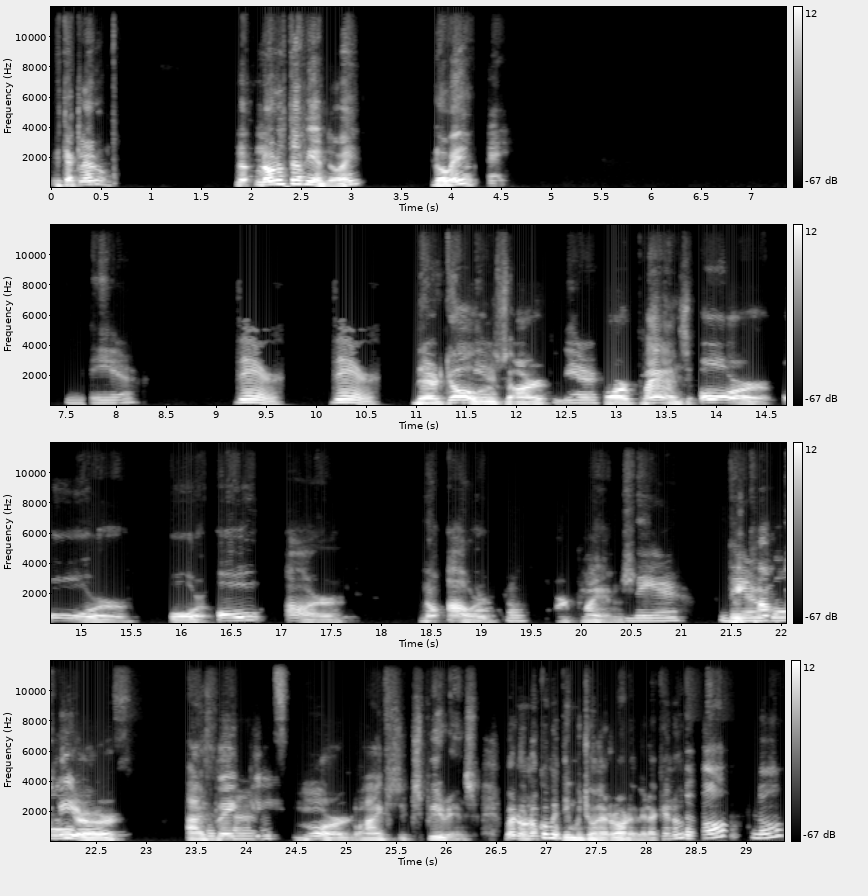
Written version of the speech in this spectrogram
¿Está claro? No, no lo estás viendo, ¿eh? ¿Lo ves? Okay. There. There, there, Their goals are There. or plans or or or O R, no our, Oh, oh. or plans There. There become clearer as they gain more life's experience. Bueno, no cometí muchos errores, ¿verdad que no? No, no.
